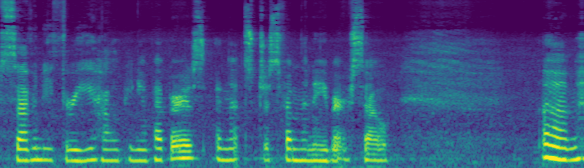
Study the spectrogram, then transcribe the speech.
73 jalapeno peppers and that's just from the neighbor. So um,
